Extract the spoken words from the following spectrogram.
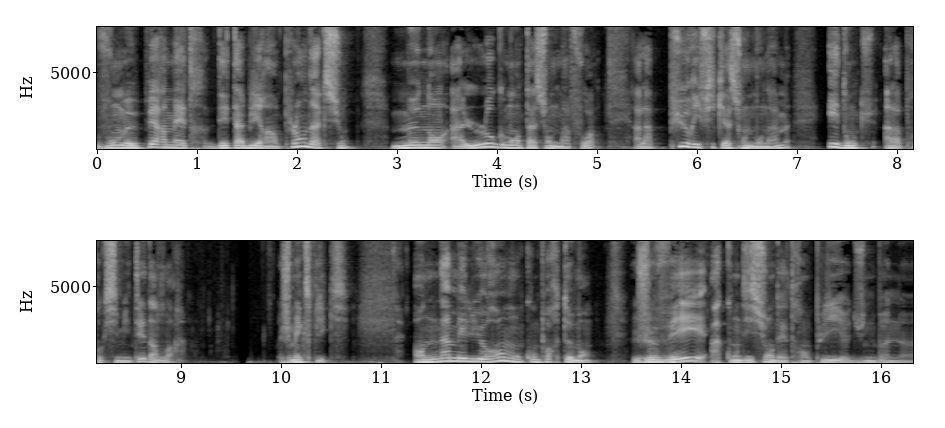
vont me permettre d'établir un plan d'action menant à l'augmentation de ma foi, à la purification de mon âme et donc à la proximité d'Allah. Je m'explique. En améliorant mon comportement, je vais, à condition d'être rempli d'une bonne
